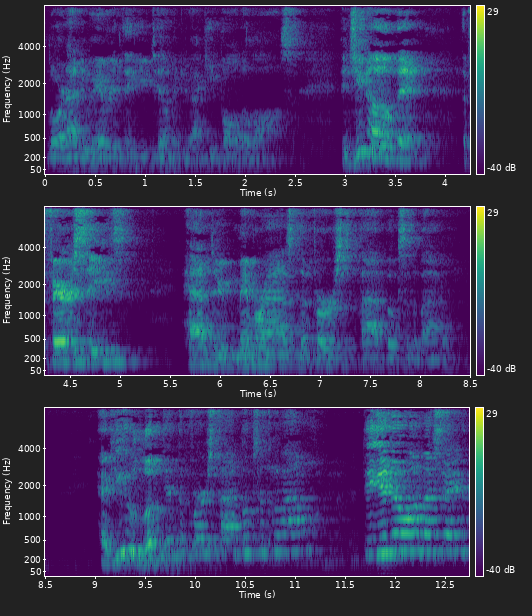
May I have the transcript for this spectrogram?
Lord, I do everything you tell me to do. I keep all the laws. Did you know that the Pharisees had to memorize the first five books of the Bible? Have you looked at the first five books of the Bible? Do you know how much they?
